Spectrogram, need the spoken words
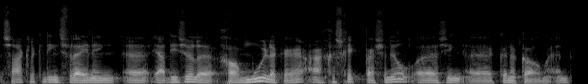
zakelijke dienstverlening, uh, ja, die zullen gewoon moeilijker aan geschikt personeel zien kunnen komen. En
